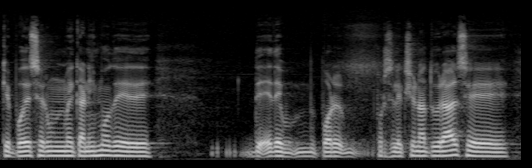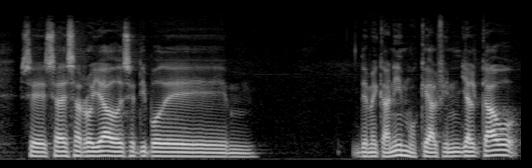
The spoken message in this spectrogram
que puede ser un mecanismo de... de- de- por, por selección natural se, se, se ha desarrollado ese tipo de, de mecanismos que al fin y al cabo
